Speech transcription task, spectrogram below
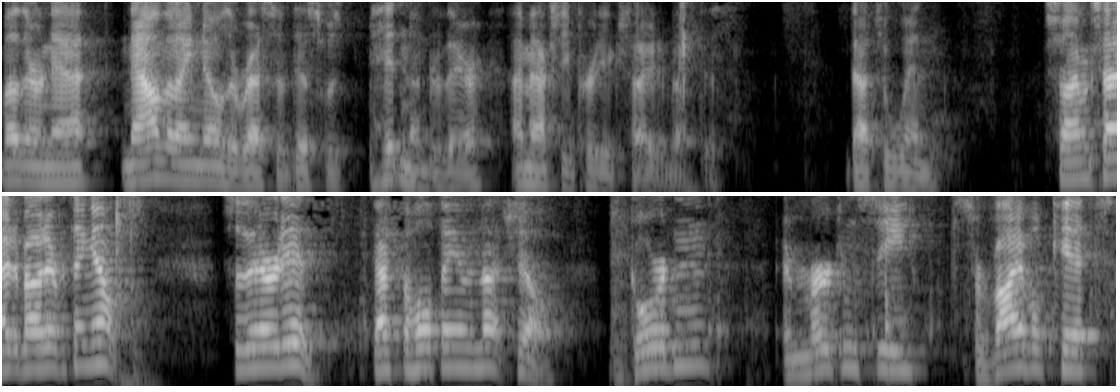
other than that, now that I know the rest of this was hidden under there, I'm actually pretty excited about this. That's a win. So I'm excited about everything else. So there it is. That's the whole thing in a nutshell. Gordon Emergency Survival Kit,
